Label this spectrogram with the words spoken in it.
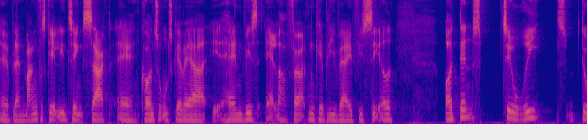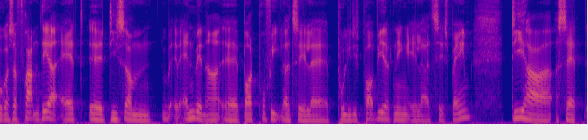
øh, blandt mange forskellige ting sagt, at kontoen skal være, øh, have en vis alder, før den kan blive verificeret. Og den teori dukker så frem der, at øh, de, som øh, anvender øh, botprofiler til øh, politisk påvirkning eller til spam, de har sat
